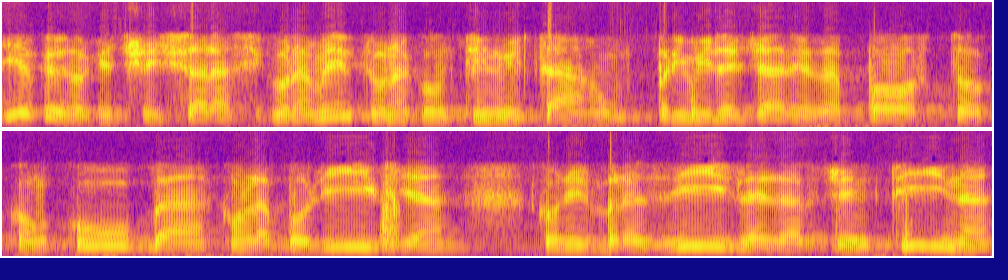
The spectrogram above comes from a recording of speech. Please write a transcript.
Io credo che ci sarà sicuramente una continuità, un privilegiare il rapporto con Cuba, con la Bolivia, con il Brasile, l'Argentina,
